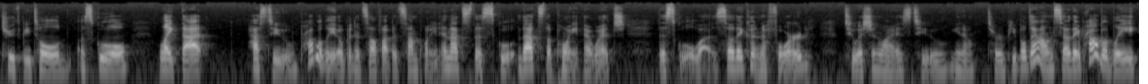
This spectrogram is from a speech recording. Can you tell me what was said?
truth be told, a school like that has to probably open itself up at some point, and that's the school. That's the point at which this school was. So they couldn't afford tuition wise to, you know, turn people down. So they probably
